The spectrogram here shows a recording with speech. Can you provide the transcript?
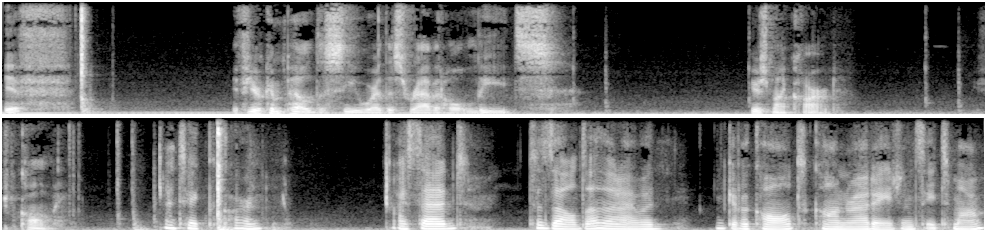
If if you're compelled to see where this rabbit hole leads, here's my card. You should call me. I take the card. I said to Zelda that I would give a call to Conrad Agency tomorrow,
